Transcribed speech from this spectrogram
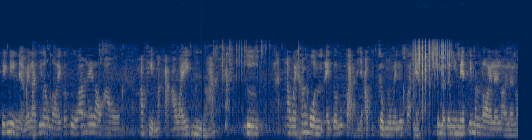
เทคนิคเนี่ยเวลาที่เราร้อยก็คือว่าให้เราเอาเอาเข็มอะค่ะ เอาไว้เหนือ คือเอาไว้ข้างบนไอตัวลูกปัดอย่าเอาไปจมลงไปในลูกปัดเนี่ยคือมันจะมีเม็ดที่มันลอยลอยลอยลอยล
